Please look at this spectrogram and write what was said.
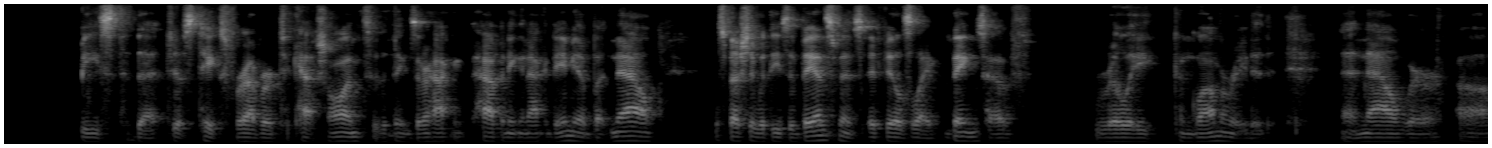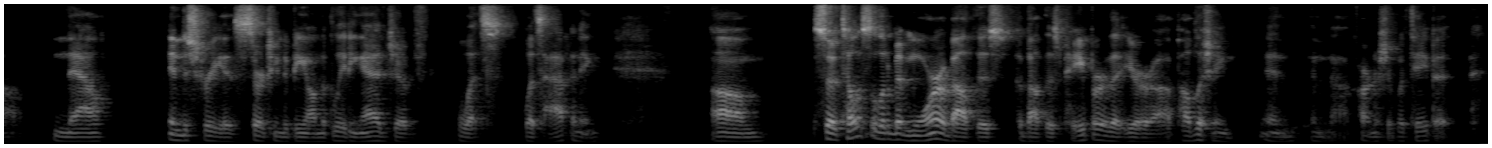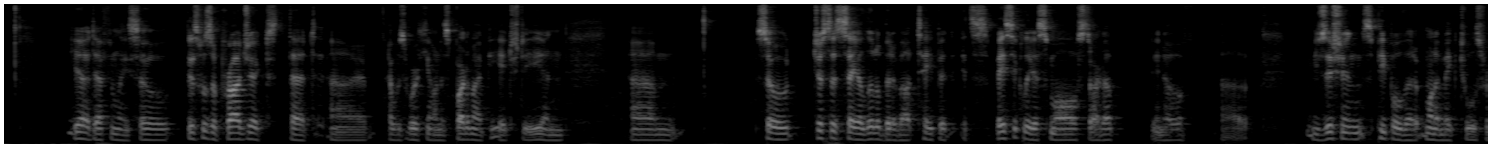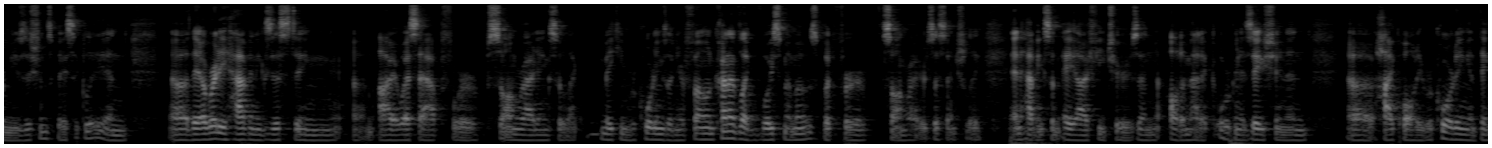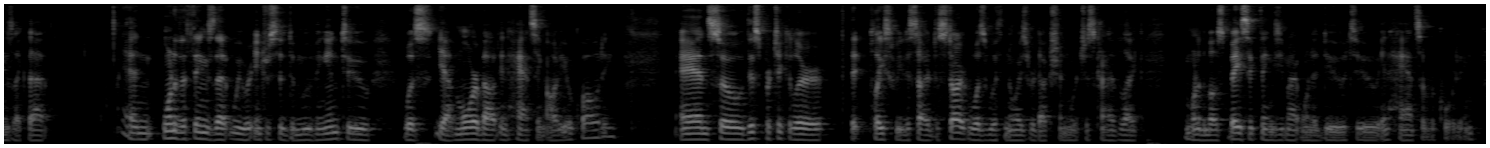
beast that just takes forever to catch on to the things that are ha- happening in academia. But now especially with these advancements, it feels like things have really conglomerated, and now we're uh, now industry is searching to be on the bleeding edge of what's what's happening. Um, so tell us a little bit more about this about this paper that you're uh, publishing in in uh, partnership with Tape-it. Yeah, definitely. So this was a project that uh, I was working on as part of my PhD, and um, so just to say a little bit about Tape-it, it's basically a small startup, you know, uh, musicians, people that want to make tools for musicians, basically, and uh, they already have an existing um, iOS app for songwriting, so like making recordings on your phone, kind of like voice memos, but for songwriters essentially, and having some AI features and automatic organization and uh, high quality recording and things like that. And one of the things that we were interested in moving into was, yeah, more about enhancing audio quality. And so this particular place we decided to start was with noise reduction, which is kind of like one of the most basic things you might want to do to enhance a recording.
